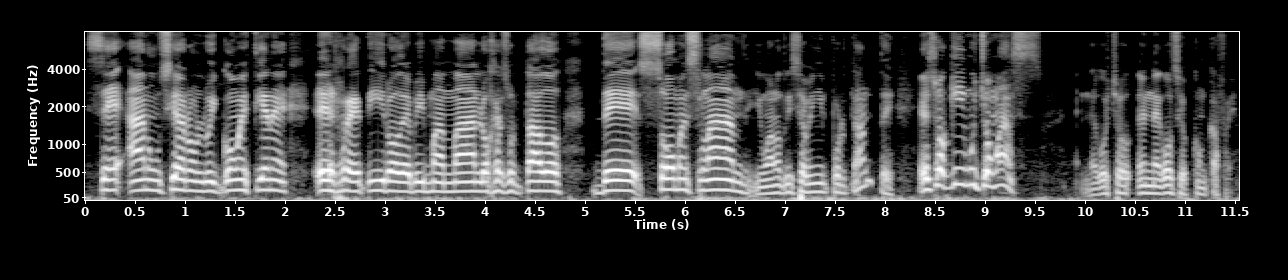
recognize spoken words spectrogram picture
se anunciaron. Luis Gómez tiene el retiro de Big Man Man, los resultados de SummerSlam y una noticia bien importante. Eso aquí y mucho más en, en Negocios con Café.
